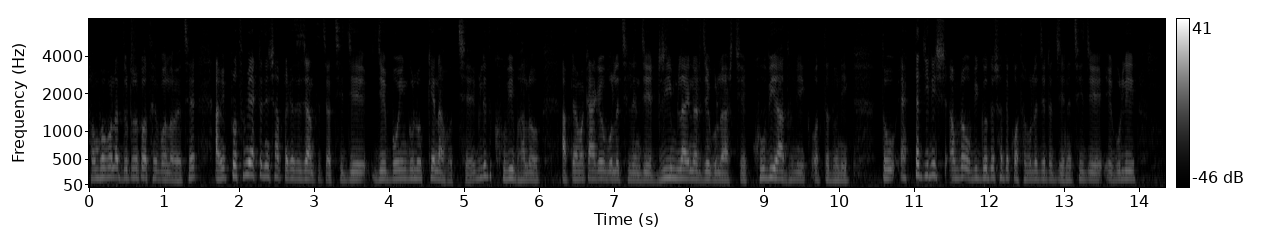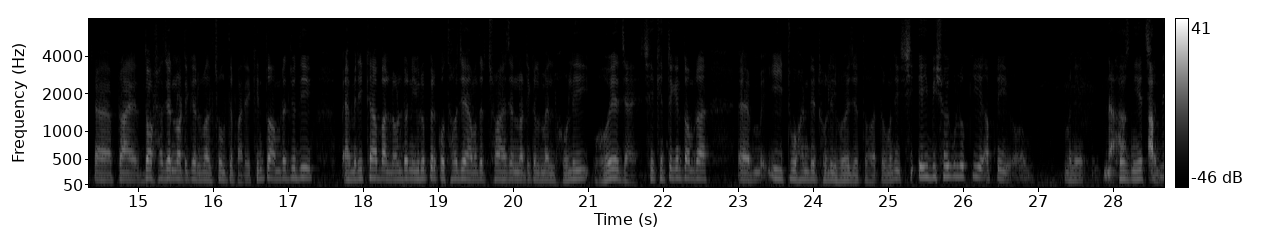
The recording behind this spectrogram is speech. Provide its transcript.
সম্ভাবনা দুটোর কথাই বলা হয়েছে। আমি প্রথমে একটা জিনিস আপনার কাছে জানতে চাচ্ছি, যে যে বোয়িংগুলো কেনা হচ্ছে, এগুলি তো খুবই ভালো। আপনি আমাকে আগেও বলেছিলেন যে ড্রিম লাইনার যেগুলো আসছে, খুবই আধুনিক, অত্যাধুনিক। তো একটা জিনিস আমরা অভিজ্ঞদের সাথে কথা বলে যেটা জেনেছি যে, এগুলি প্রায় দশ হাজার নটিক্যাল মাইল চলতে পারে। কিন্তু আমরা যদি আমেরিকা বা লন্ডন, ইউরোপের কোথাও যাই, আমাদের ছয় হাজার নটিক্যাল মাইল হলেই হয়ে যায়। সেই ক্ষেত্রে কিন্তু আমরা ই টু হান্ড্রেড হলেই হয়ে যেত হয়তো মানে এই বিষয়গুলো কি আপনি মানে খোঁজ নিয়েছেন? আপনি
